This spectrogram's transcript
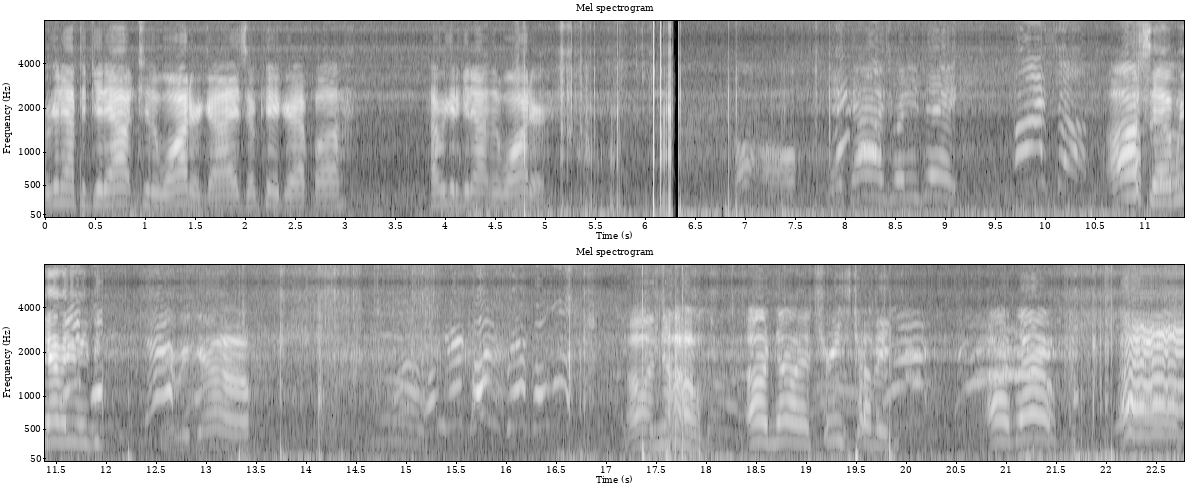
We're gonna have to get out into the water, guys. Okay, Grandpa. How are we gonna get out in the water? Uh-oh. Hey guys, what do you think? Awesome! Awesome. We haven't even. Be- Yeah. Here we go. Oh, here it comes, Grandpa, look! Oh no. Oh no, a tree's coming. Oh no. Ah!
